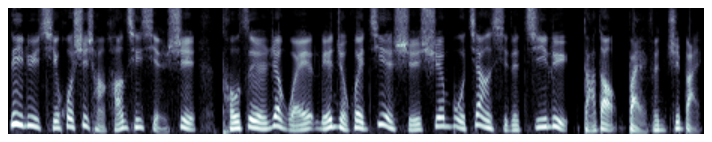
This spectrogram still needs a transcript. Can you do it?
利率期货市场行情显示，投资人认为联准会届时宣布降息的几率达到百分之百。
